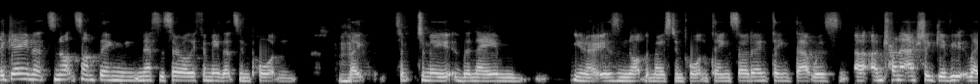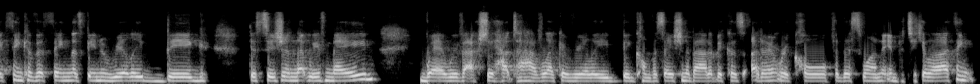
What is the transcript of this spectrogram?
again, it's not something necessarily for me that's important. Mm-hmm. Like to, to me, the name you know is not the most important thing. So i don't think that was uh, i'm trying to actually give you like think of a thing that's been a really big decision that we've made where we've actually had to have like a really big conversation about it because i don't recall for this one in particular. I think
